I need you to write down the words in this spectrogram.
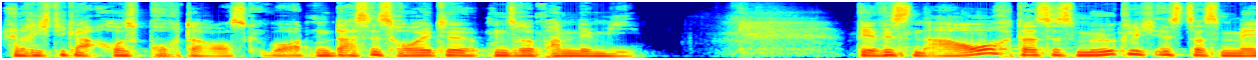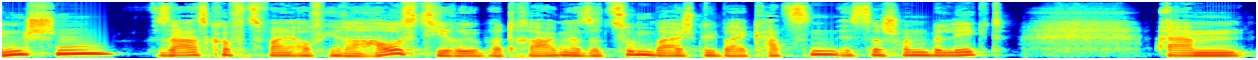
ein richtiger Ausbruch daraus geworden. Das ist heute unsere Pandemie. Wir wissen auch, dass es möglich ist, dass Menschen SARS-CoV-2 auf ihre Haustiere übertragen. Also zum Beispiel bei Katzen ist das schon belegt. Ähm,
